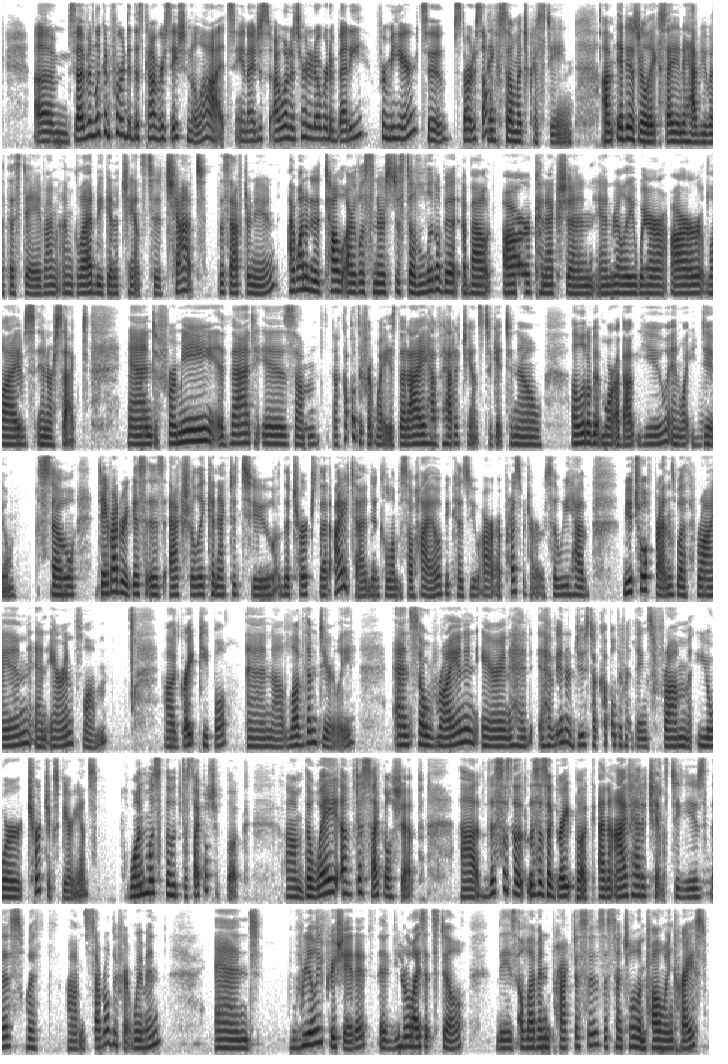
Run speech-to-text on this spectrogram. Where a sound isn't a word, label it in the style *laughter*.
Um, so I've been looking forward to this conversation a lot, and I just I want to turn it over to Betty from here to start us off. Thanks so much, Christine. Um, it is really exciting to have you with us, Dave. I'm I'm glad we get a chance to chat this afternoon. I wanted to tell our listeners just a little bit about our connection and really where our lives intersect. And for me, that is um, a couple different ways that I have had a chance to get to know a little bit more about you and what you do. So, Dave Rodriguez is actually connected to the church that I attend in Columbus, Ohio, because you are a presbyter. So, we have mutual friends with Ryan and Aaron Flum, uh, great people, and uh, love them dearly. And so Ryan and Aaron had have introduced a couple different things from your church experience. One was the discipleship book, um, The Way of Discipleship. Uh, this is a this is a great book, and I've had a chance to use this with um, several different women, and really appreciate it. And utilize it still. These eleven practices essential in following Christ.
